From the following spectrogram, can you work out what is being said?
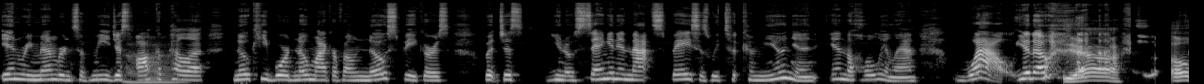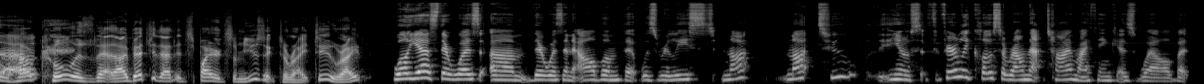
in remembrance of me, just Ah. a cappella, no keyboard, no microphone, no speakers, but just you know, sang it in that space as we took communion in the Holy Land. Wow, you know. yeah. Oh, how cool is that? I bet you that inspired some music to write too, right? Well, yes, there was um, there was an album that was released not not too you know fairly close around that time I think as well. But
